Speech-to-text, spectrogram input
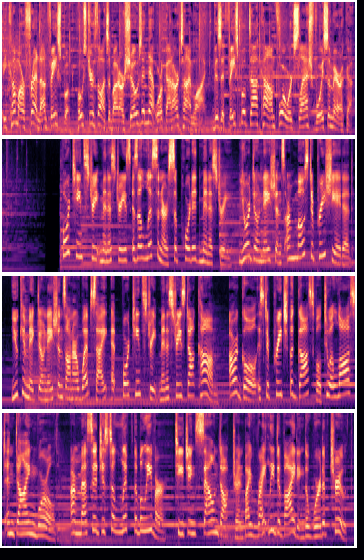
Become our friend on Facebook. Post your thoughts about our shows and network on our timeline. Visit facebook.com forward slash voice America. 14th Street Ministries is a listener supported ministry. Your donations are most appreciated. You can make donations on our website at 14thstreetministries.com. Our goal is to preach the gospel to a lost and dying world. Our message is to lift the believer, teaching sound doctrine by rightly dividing the word of truth.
